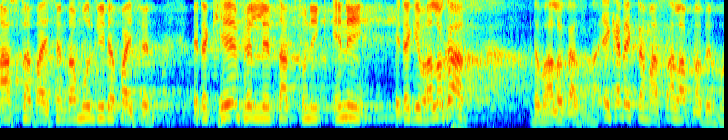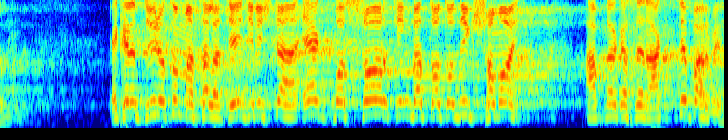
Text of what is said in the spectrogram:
মাছটা পাইছেন বা মুরগিটা পাইছেন, এটা খেয়ে ফেললে তাৎক্ষণিক, এনে, এটা কি ভালো কাজ? এটা ভালো কাজ না। এখানে একটা মাসালা আপনাদের বলি। এখানে দুই রকম মাসালা যে জিনিসটা এক বছর কিংবা ততোধিক সময় আপনার কাছে রাখতে পারবেন।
